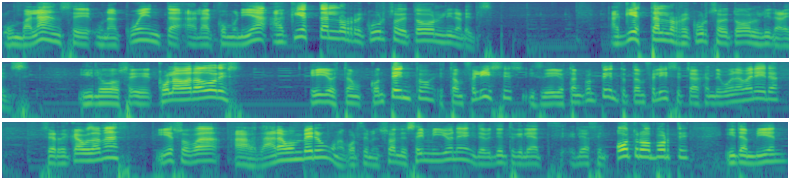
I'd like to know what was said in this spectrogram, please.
un balance, una cuenta a la comunidad. Aquí están los recursos de todos los linarenses. Aquí están los recursos de todos los linarenses. Y los eh, colaboradores, ellos están contentos, están felices, y si ellos están contentos, están felices, trabajan de buena manera, se recauda más y eso va a dar a bomberos un aporte mensual de 6 millones, independiente que le, hacen otro aporte y también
